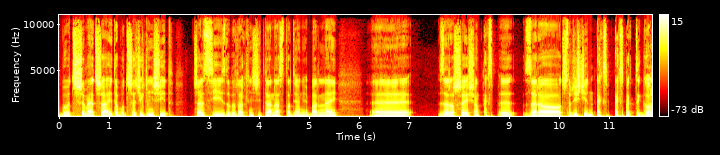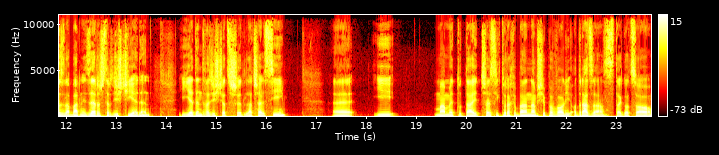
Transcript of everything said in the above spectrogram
były trzy mecze i to był trzeci clean sheet Chelsea zdobywa clean sheeta na stadionie Barney. 0,60 0,41 expected goals dla Barney 0,41 i 1,23 dla Chelsea e, i mamy tutaj Chelsea, która chyba nam się powoli odradza z tego, co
